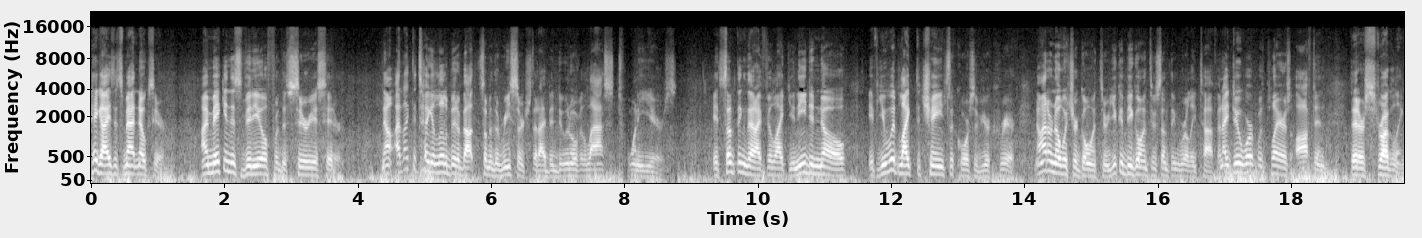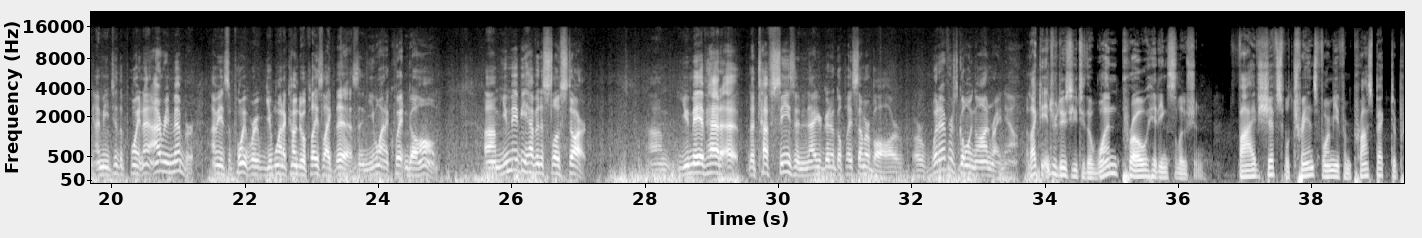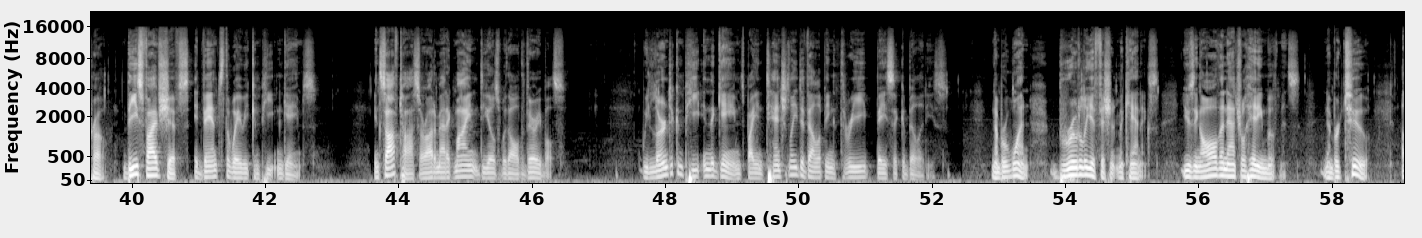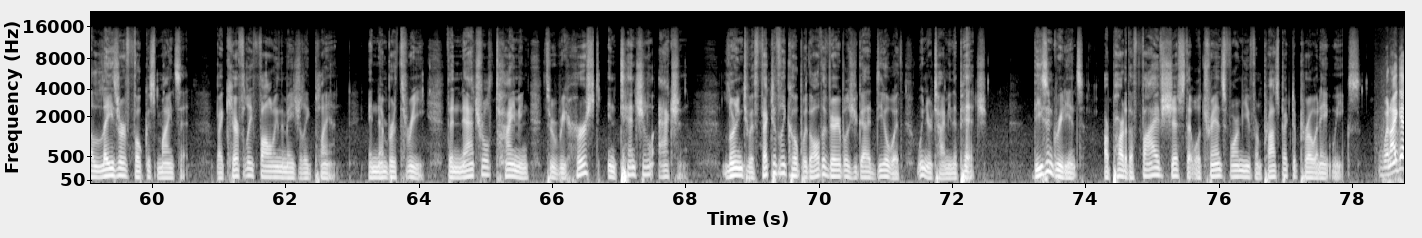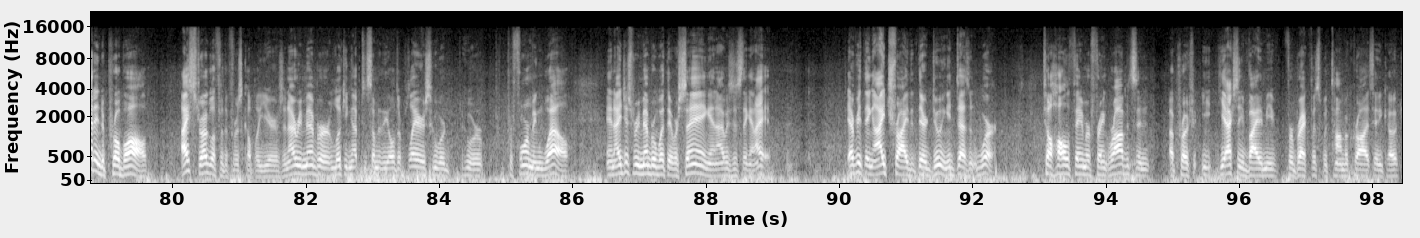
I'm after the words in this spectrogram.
Hey guys, it's Matt Nokes here. I'm making this video for the serious hitter. Now, I'd like to tell you a little bit about some of the research that I've been doing over the last 20 years. It's something that I feel like you need to know if you would like to change the course of your career. Now, I don't know what you're going through. You could be going through something really tough. And I do work with players often that are struggling. I mean, to the point, I remember, I mean, it's a point where you want to come to a place like this and you want to quit and go home. Um, you may be having a slow start. Um, you may have had a, a, tough season and now you're going to go play summer ball or, or whatever's going on right now. I'd like to introduce you to the One Pro hitting solution. Five shifts will transform you from prospect to pro. These five shifts advance the way we compete in games. In soft toss, our automatic mind deals with all the variables. We learn to compete in the games by intentionally developing three basic abilities. Number one, brutally efficient mechanics, using all the natural hitting movements. Number two, a laser focused mindset by carefully following the Major League plan. And number three, the natural timing through rehearsed intentional action, learning to effectively cope with all the variables you got to deal with when you're timing the pitch. These ingredients are part of the five shifts that will transform you from prospect to pro in eight weeks. When I got into pro ball, I struggled for the first couple of years, and I remember looking up to some of the older players who were who were performing well and I just remember what they were saying, and I was just thinking, I, everything I try that they're doing, it doesn't work. Till Hall of Famer Frank Robinson approached, he, he actually invited me for breakfast with Tom McCraw, his hitting coach,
